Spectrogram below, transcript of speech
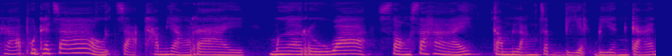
พระพุทธเจ้าจะทำอย่างไร เมื่อรู้ว่าสองสหายกำลังจะเบียดเบียนกัน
